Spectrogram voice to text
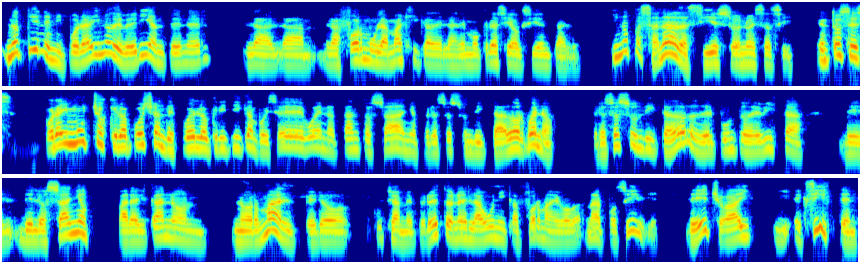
no tienen y por ahí no deberían tener la, fórmula mágica de las democracias occidentales. Y no pasa nada si eso no es así. Entonces, por ahí muchos que lo apoyan después lo critican, pues eh, bueno, tantos años, pero sos un dictador. Bueno, pero sos un dictador desde el punto de vista de, de los años para el canon normal, pero escúchame, pero esto no es la única forma de gobernar posible. De hecho, hay y existen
